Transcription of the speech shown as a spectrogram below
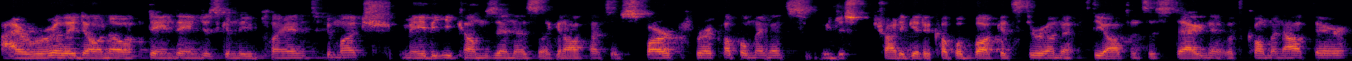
I really don't know if Dane Dain just going to be playing too much. Maybe he comes in as like an offensive spark for a couple minutes. We just try to get a couple buckets through him if the offense is stagnant with Coleman out there.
